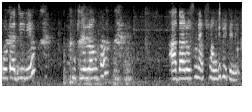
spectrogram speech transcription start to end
গোটা জিরে, শুকনো লঙ্কা আদা রসুন একসঙ্গে বেটে নেব।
